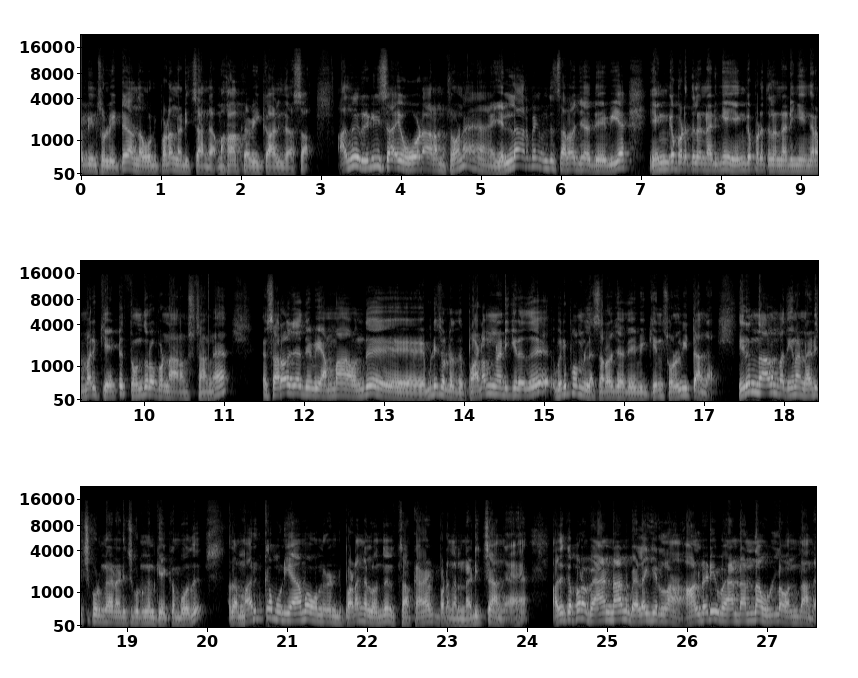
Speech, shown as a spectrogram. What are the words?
அப்படின்னு சொல்லிட்டு அந்த ஒரு படம் நடிச்சாங்க மகாகவி காளிதாசா. அது ரிலீஸ் ஆகி ஓட ஆரம்பிச்சோன்னே எல்லாருமே வந்து சரோஜா தேவியை எங்கள் படத்தில் நடிங்க எங்கள் படத்தில் நடிங்கங்கிற மாதிரி கேட்டு தொந்தரவு பண்ண ஆரம்பிச்சிட்டாங்க. சரோஜா தேவி அம்மா வந்து எப்படி சொல்கிறது படம் நடிக்கிறது விருப்பம் இல்லை சரோஜா தேவிக்குன்னு சொல்லிட்டாங்க. இருந்தாலும் பார்த்தீங்கன்னா நடிச்சு கொடுங்க நடிச்சு கொடுங்கன்னு கேட்கும்போது அதை மறுக்க முடியாமல் ஒன்று ரெண்டு படங்கள் வந்து ச- கன்னட படங்கள் நடித்தாங்க அதுக்கப்புறம் வேண்டான்னு விலகிடலாம். ஆல்ரெடி வேண்டான்னு தான் உள்ளே வந்தாங்க.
